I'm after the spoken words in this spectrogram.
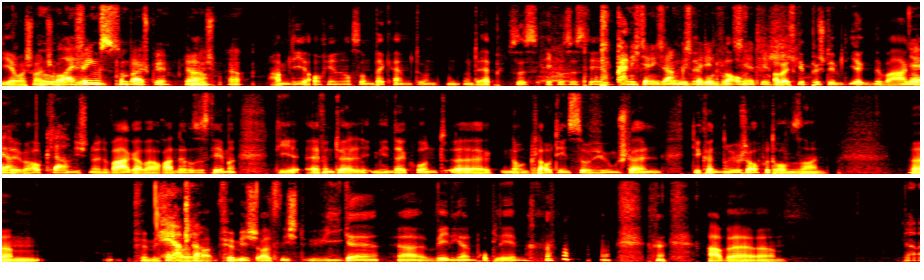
die ja wahrscheinlich. Oh, Wifings zum Beispiel. Ja, ja, ja, Haben die auch hier noch so ein Backend und, und, und App-Ökosystem? Kann ich dir nicht sagen, wie es bei denen funktioniert. Aber es gibt bestimmt irgendeine Waage ja, oder überhaupt klar. nicht nur eine Waage, aber auch andere Systeme, die eventuell im Hintergrund äh, noch einen Cloud-Dienst zur Verfügung stellen. Die könnten natürlich auch betroffen sein. Ähm, für mich, ja, äh, für mich als Nicht-Wieger ja, weniger ein Problem. Aber ähm, ja.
